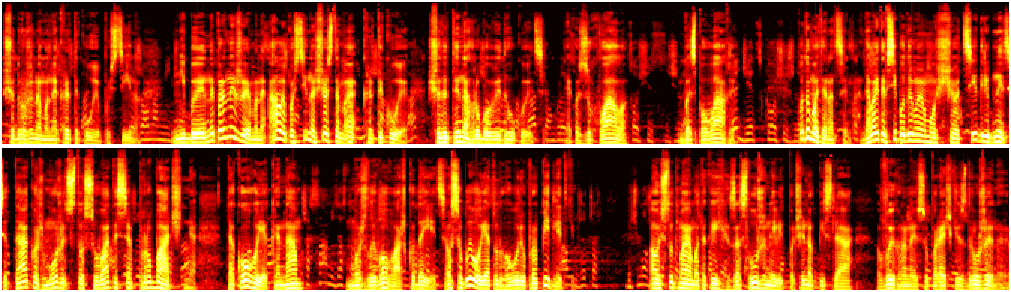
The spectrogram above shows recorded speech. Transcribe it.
що дружина мене критикує постійно, ніби не принижує мене, але постійно щось там е, критикує, що дитина грубо відгукується, якось зухвало, без поваги. Подумайте над цим. Давайте всі подумаємо, що ці дрібниці також можуть стосуватися пробачення, такого, яке нам можливо важко дається. Особливо я тут говорю про підлітків. А ось тут маємо такий заслужений відпочинок після виграної суперечки з дружиною.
